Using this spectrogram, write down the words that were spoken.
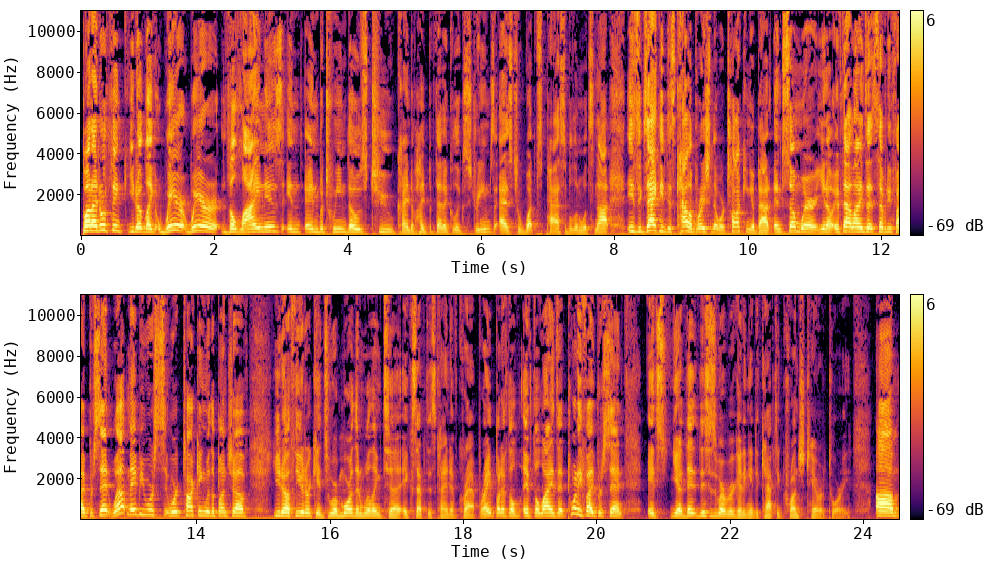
but I don't think you know like where where the line is in in between those two kind of hypothetical extremes as to what's passable and what's not is exactly this calibration that we're talking about. And somewhere you know if that line's at seventy five percent, well maybe we're we're talking with a bunch of you know theater kids who are more than willing to accept this kind of crap, right? But if the if the line's at twenty five percent, it's yeah th- this is where we're getting into Captain Crunch territory. Um,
